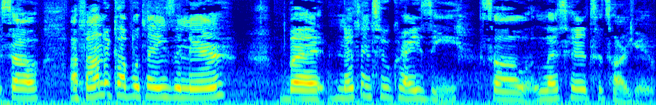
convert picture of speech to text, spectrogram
So I found a couple things in there, but nothing too crazy. So let's head to Target.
